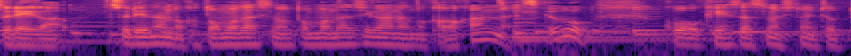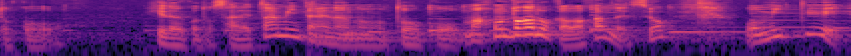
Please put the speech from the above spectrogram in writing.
連れが連れなのか友達の友達がなのか分かんないですけどこう警察の人にちょっとこうひどいことされたみたいなのを投稿。まあ本当かどうか分かんないですよ。を見て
